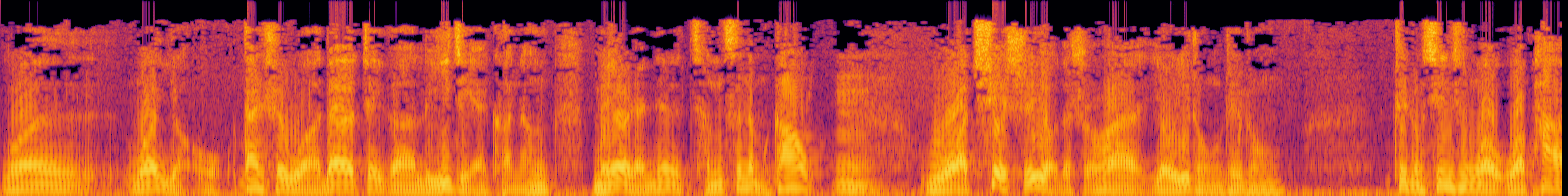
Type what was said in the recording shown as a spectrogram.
我我有，但是我的这个理解可能没有人家层次那么高。嗯，我确实有的时候啊，有一种这种这种心情，我我怕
